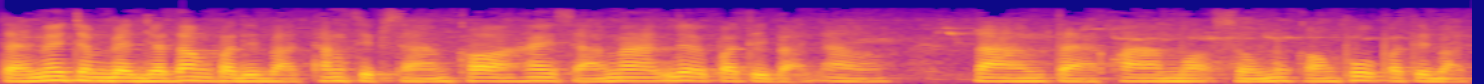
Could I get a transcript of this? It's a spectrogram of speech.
แต่ไม่จำเป็นจะต้องปฏิบัติทั้งสิบสามข้อให้สามารถเลือกปฏิบัติเอา ตามแต่ความเหมาะสมของผู้ปฏิบัติ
